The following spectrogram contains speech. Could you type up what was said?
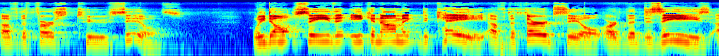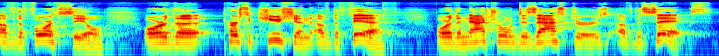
of the first two seals. We don't see the economic decay of the third seal, or the disease of the fourth seal, or the persecution of the fifth, or the natural disasters of the sixth.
